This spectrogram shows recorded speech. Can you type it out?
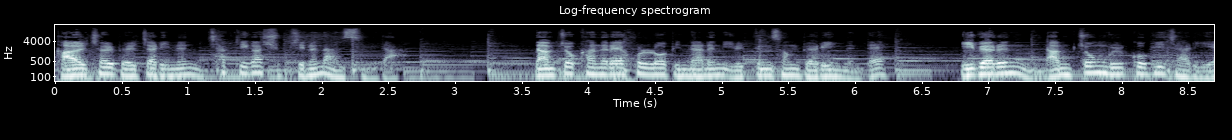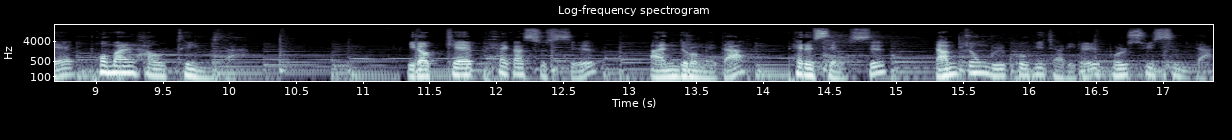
가을철 별자리는 찾기가 쉽지는 않습니다. 남쪽 하늘에 홀로 빛나는 1등성 별이 있는데 이 별은 남쪽 물고기 자리의 포말하우트입니다. 이렇게 페가수스, 안드로메다, 페르세우스, 남쪽 물고기 자리를 볼 수 있습니다.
